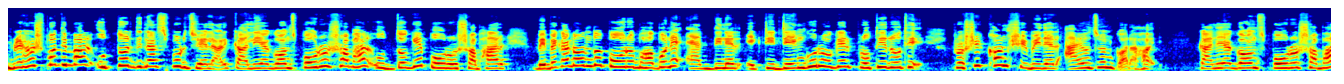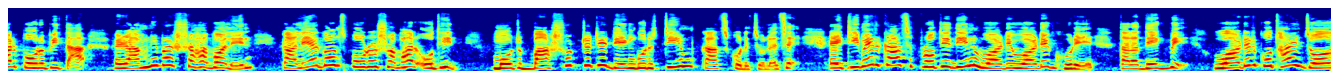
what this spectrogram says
বৃহস্পতিবার উত্তর দিনাজপুর জেলার কালিয়াগঞ্জ পৌরসভার উদ্যোগে পৌরসভার বিবেকানন্দ পৌর ভবনে একদিনের একটি ডেঙ্গু রোগের প্রতিরোধে প্রশিক্ষণ শিবিরের আয়োজন করা হয়। কালিয়াগঞ্জ পৌরসভার পৌরপিতা রামনিবাস সাহা বলেন, কালিয়াগঞ্জ পৌরসভার অধীন মোট বাষট্টিটি ডেঙ্গুর টিম কাজ করে চলেছে। এই টিমের কাজ প্রতিদিন ওয়ার্ডে ওয়ার্ডে ঘুরে তারা দেখবে ওয়ার্ডের কোথায় জল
